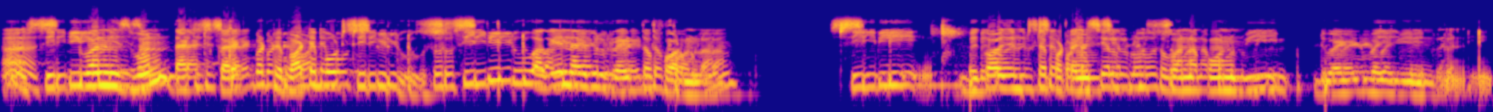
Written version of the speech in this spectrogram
Uh, CP1 is 1 that is correct but what about CP2? So CP2 again I will write the formula Cp because it's a potential flow so 1 upon V divided by V infinity.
